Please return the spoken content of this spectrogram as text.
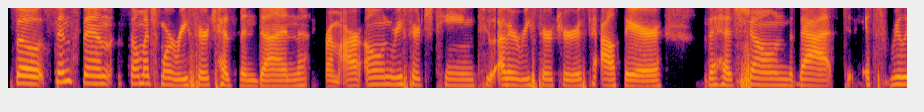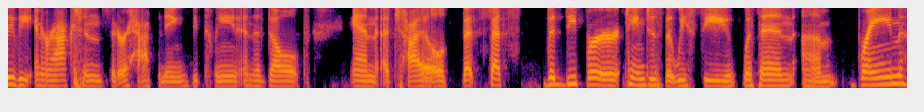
So, since then, so much more research has been done from our own research team to other researchers out there that have shown that it's really the interactions that are happening between an adult and a child that sets the deeper changes that we see within um, brain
